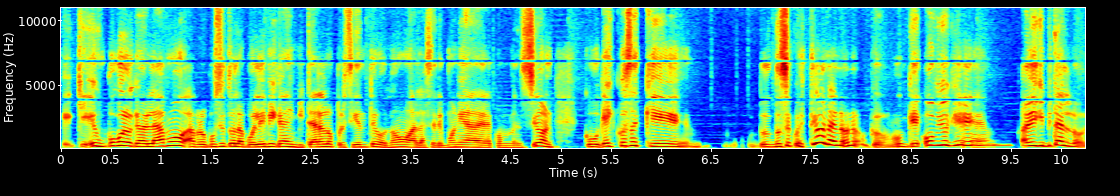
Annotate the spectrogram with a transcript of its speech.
que, que es un poco lo que hablamos a propósito de la polémica de invitar a los presidentes o no a la ceremonia de la convención. Como que hay cosas que no, no se cuestionan, ¿no? ¿no? Como que obvio que había que invitarlo.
